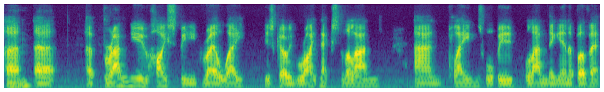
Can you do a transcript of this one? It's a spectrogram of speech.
Uh, Mhm. uh, a brand new high speed railway is going right next to the land, and planes will be landing in above it.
